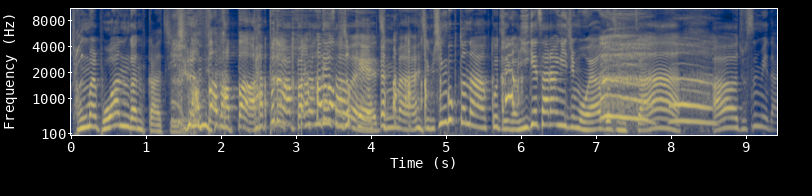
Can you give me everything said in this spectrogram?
정말 보안관까지. 바빠 바빠. 바쁘다 바빠 현대 사회. 정말 지금 신곡도 나왔고 지금 이게 사랑이지 뭐야 고 진짜. 아 좋습니다.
